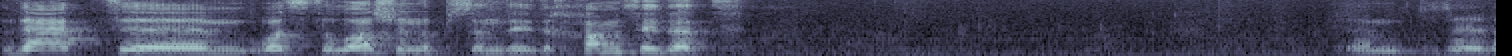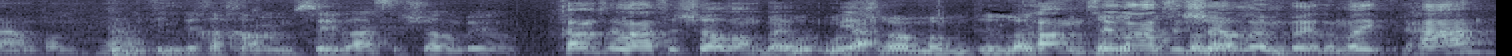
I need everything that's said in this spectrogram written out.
that um, what's the lashon? And the, the Chachamim say that. Um, is there a Rambam? I think the Chacham say last Shalom Beilim. Chachamim say last is shalom ve'elam. Which Yeah. Rambam? The Chachamim last say last is shalom Hilchas ve'elam. Wait, huh?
